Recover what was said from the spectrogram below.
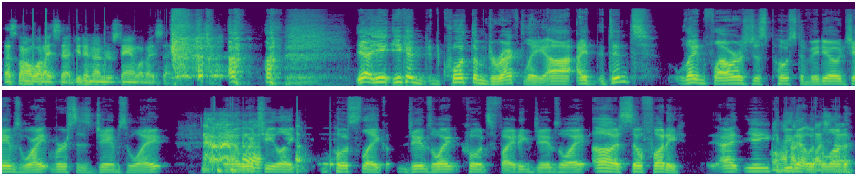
That's not what I said. You didn't understand what I said." yeah, you, you could quote them directly. Uh, I didn't. Leighton Flowers just post a video, James White versus James White, in which he like posts like James White quotes fighting James White. Oh, it's so funny. I you, you can I'll do that with a lot that. of.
